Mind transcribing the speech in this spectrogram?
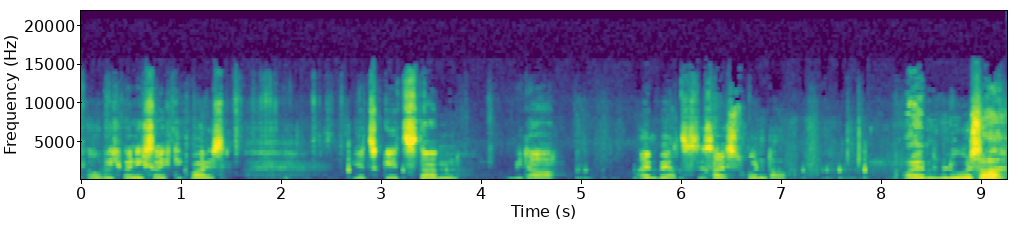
glaube ich, wenn ich es richtig weiß. Jetzt geht es dann wieder heimwärts, das heißt runter. Beim Loser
